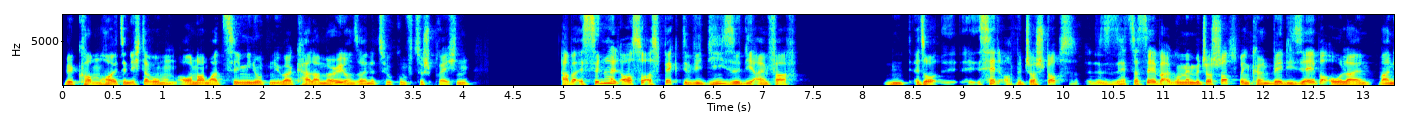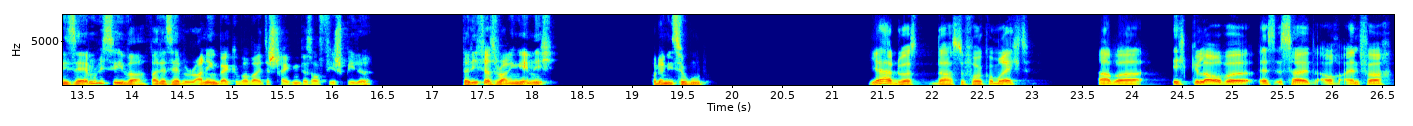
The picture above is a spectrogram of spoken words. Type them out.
Wir kommen heute nicht darum, auch noch mal zehn Minuten über Kyler Murray und seine Zukunft zu sprechen. Aber es sind halt auch so Aspekte wie diese, die einfach, also, es hätte auch mit Josh Dobbs, es hätte dasselbe Argument mit Josh Dobbs bringen können. Wäre dieselbe O-Line, waren dieselben Receiver, war derselbe Running Back über weite Strecken bis auf vier Spiele. Da lief das Running Game nicht. Oder nicht so gut. Ja, du hast, da hast du vollkommen recht. Aber ich glaube, es ist halt auch einfach,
